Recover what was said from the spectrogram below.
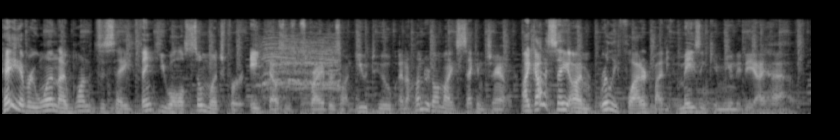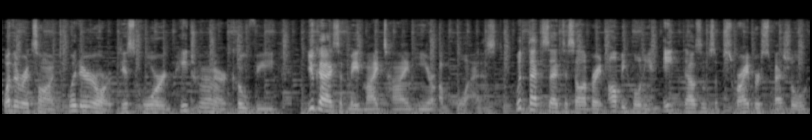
Hey everyone, I wanted to say thank you all so much for 8,000 subscribers on YouTube and 100 on my second channel. I gotta say I'm really flattered by the amazing community I have. Whether it's on Twitter or Discord, Patreon or Ko-fi, you guys have made my time here a blast. With that said, to celebrate, I'll be holding an 8,000 subscriber special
